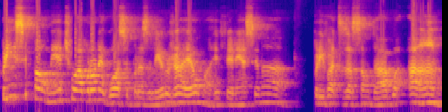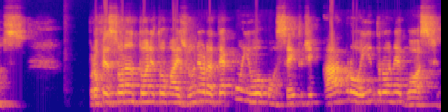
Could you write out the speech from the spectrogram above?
principalmente o agronegócio brasileiro já é uma referência na privatização da água há anos. O professor Antônio Tomás Júnior até cunhou o conceito de agrohidronegócio,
